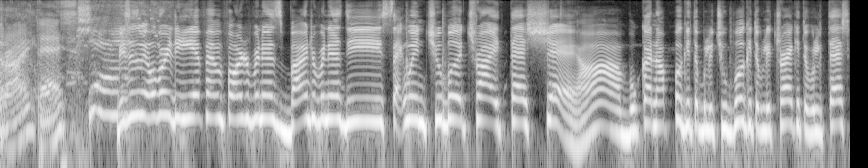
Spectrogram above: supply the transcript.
Try, test, share. Business Makeover di EFM for Entrepreneurs by Entrepreneurs di segmen Cuba Try Test Share. Ha, bukan apa kita boleh cuba, kita boleh try, kita boleh test,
